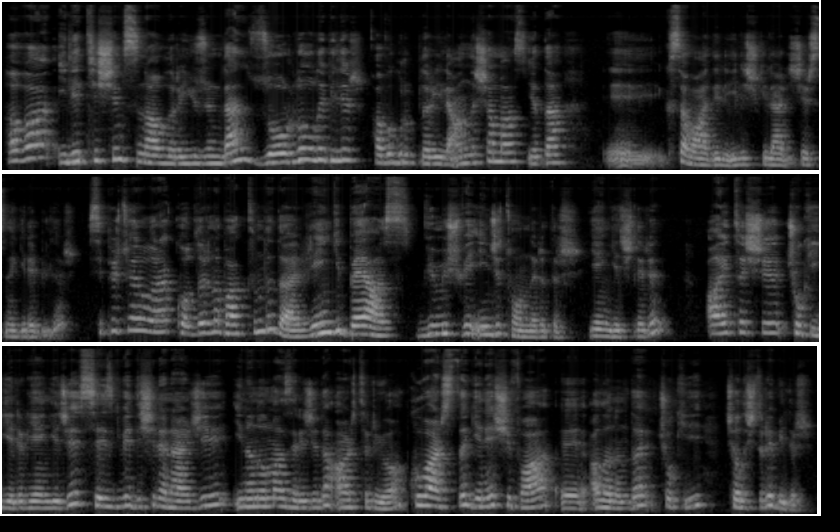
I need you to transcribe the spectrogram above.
Hava iletişim sınavları yüzünden zorlu olabilir. Hava gruplarıyla anlaşamaz ya da e, kısa vadeli ilişkiler içerisine girebilir. Spiritüel olarak kodlarına baktığımda da rengi beyaz, gümüş ve inci tonlarıdır yengeçlerin. Ay taşı çok iyi gelir yengece. Sezgi ve dişil enerjiyi inanılmaz derecede artırıyor. Kuvars da gene şifa e, alanında çok iyi çalıştırabilir.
